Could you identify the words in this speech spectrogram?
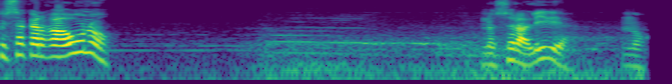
que se ha cargado uno! ¿No será Lidia? No.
